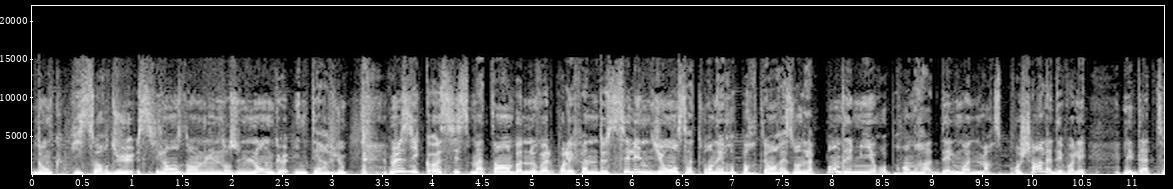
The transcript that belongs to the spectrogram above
donc qui sort du silence dans une, dans longue interview. Musique aussi ce matin, bonne nouvelle pour les fans de Céline Dion, sa tournée reportée en raison de la pandémie reprendra dès le mois de mars prochain. Elle a dévoilé les dates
